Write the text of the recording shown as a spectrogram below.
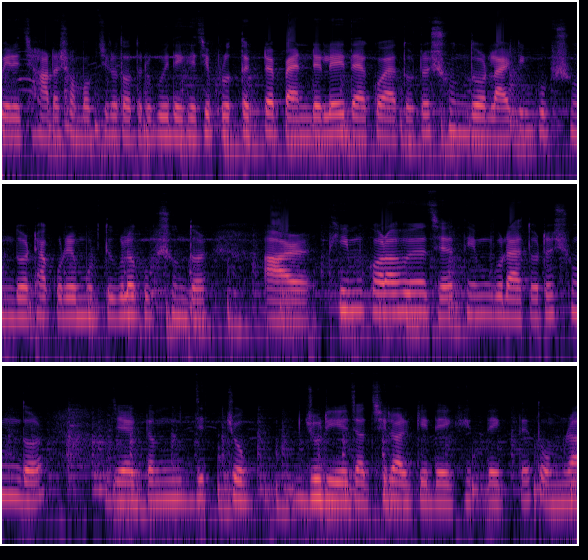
পেরেছি, হাঁটা সম্ভব ছিল ততটুকুই দেখেছি। প্রত্যেকটা প্যান্ডেলেই দেখো এতটা সুন্দর লাইটিং খুব সুন্দর, ঠাকুরের মূর্তিগুলো খুব সুন্দর। আর থিম করা হয়েছে থিমগুলো এতটা সুন্দর যে একদম চোখ জুড়িয়ে যাচ্ছিল আর কি দেখে, দেখতে। তোমরা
